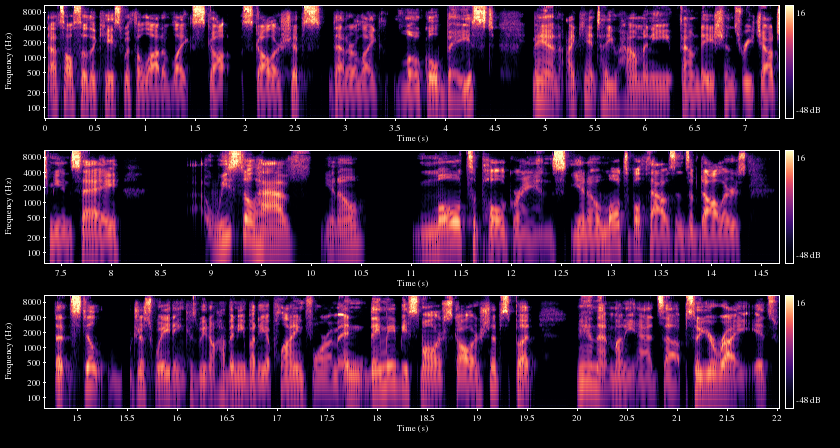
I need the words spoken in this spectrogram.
that's also the case with a lot of like scholarships that are like local based. Man, I can't tell you how many foundations reach out to me and say, uh, we still have, you know, multiple grants, you know, multiple thousands of dollars that's still just waiting because we don't have anybody applying for them. And they may be smaller scholarships, but man, that money adds up. So you're right. It's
